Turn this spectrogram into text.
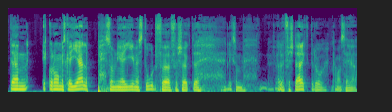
Den ekonomiska hjälp som Nya Given stod för försökte liksom, eller förstärkte då kan man säga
